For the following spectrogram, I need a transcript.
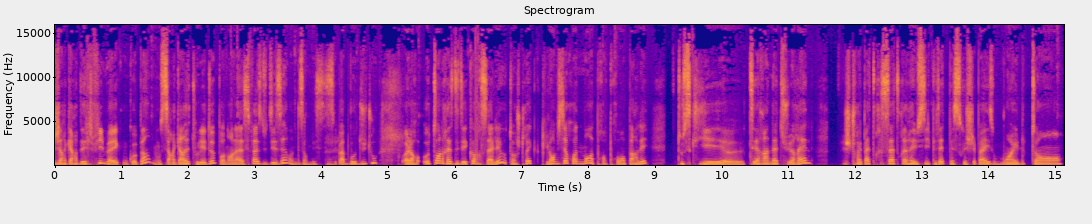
J'ai regardé le film avec mon copain. On s'est regardé tous les deux pendant la phase du désert en disant mais c'est Ouais. pas beau du tout. Alors autant le reste des décors ça allait, autant je trouvais que l'environnement à proprement parler, tout ce qui est euh, terrain naturel, je trouvais pas ça très réussi. Peut-être parce que je sais pas, ils ont moins eu le temps.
